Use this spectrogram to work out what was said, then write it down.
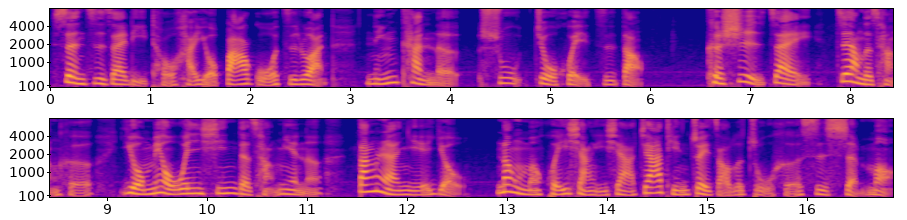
甚至在里头还有八国之乱。您看了书就会知道。可是，在这样的场合，有没有温馨的场面呢？当然也有。让我们回想一下，家庭最早的组合是什么？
